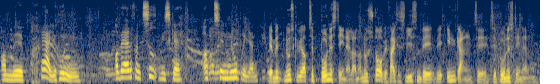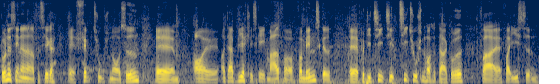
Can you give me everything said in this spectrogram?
om øh, præriehunden. Og hvad er det for en tid, vi skal op til nu, Brian? Jamen, nu skal vi op til bundestenalderen, og nu står vi faktisk lige sådan ved, ved indgangen til, til bundestenalderen. Bundestenalderen er for cirka øh, 5.000 år siden, øh, og, øh, og der er virkelig sket meget for, for mennesket øh, på de 10 10 10.000 år, der er gået fra, øh, fra istiden.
